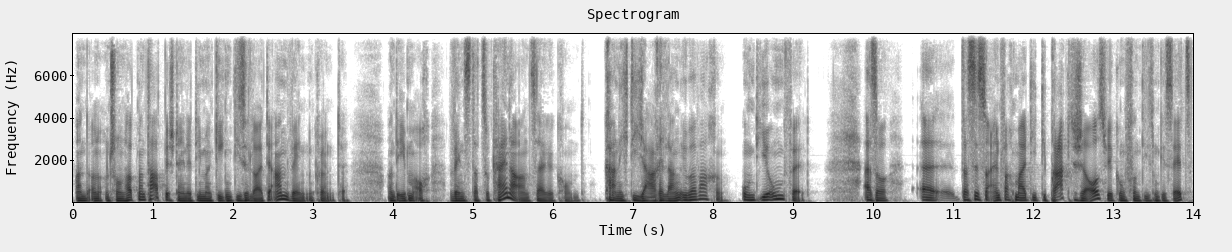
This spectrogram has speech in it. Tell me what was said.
Und, und, und schon hat man Tatbestände, die man gegen diese Leute anwenden könnte. Und eben auch, wenn es dazu keiner Anzeige kommt, kann ich die jahrelang überwachen und ihr Umfeld. Also äh, das ist so einfach mal die, die praktische Auswirkung von diesem Gesetz.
